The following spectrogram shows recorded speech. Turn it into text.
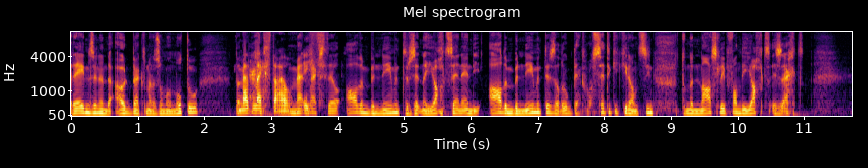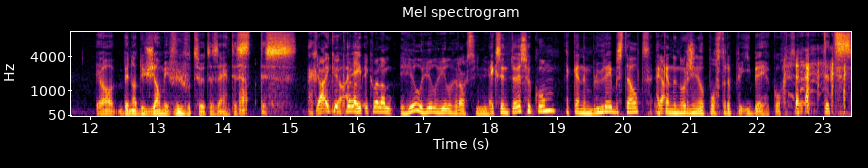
rijden zijn in de outbacks met zo'n. Dat Mad Max-style, Mad. Max-stijl, adembenemend. Er zit een jachtscène in die adembenemend is, dat ook denkt, wat zit ik hier aan het zien? Toen de nasleep van die jacht is echt... Ja, bijna du jamais vu, voor het zo te zijn. Het is, Ja. het is echt... Ja, ik, ik, wil hij- hem, ik wil hem heel, heel, heel graag zien nu. ik ben thuisgekomen, ik heb een Blu-ray besteld en Ja. ik heb een origineel poster op eBay gekocht. Het, is-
